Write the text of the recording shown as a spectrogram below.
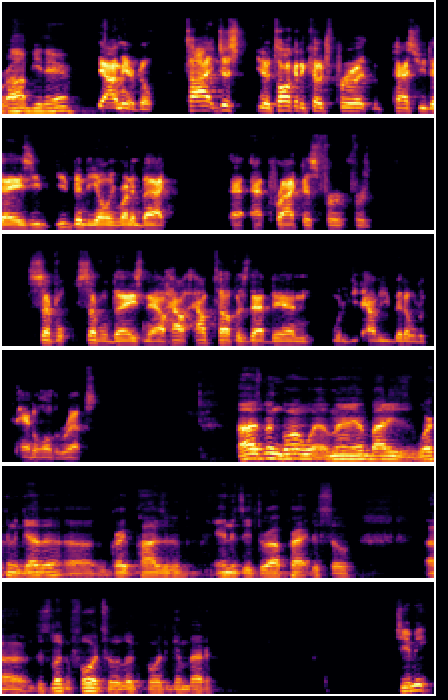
Rob, you there? Yeah, I'm here, Bill. Ty, just you know, talking to Coach Pruitt the past few days, you you've been the only running back at, at, practice for for several several days now. How how tough has that been? What have you how have you been able to handle all the reps? Uh, it's been going well, man. Everybody's working together. Uh, great positive energy throughout practice. So, uh, just looking forward to it. Looking forward to getting better. Jimmy,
